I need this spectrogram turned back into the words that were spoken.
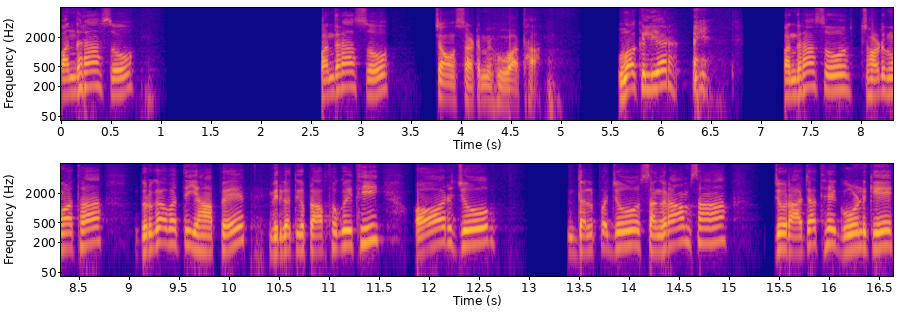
पंद्रह पंद्रह में हुआ था। हुआ क्लियर? पंद्रह में हुआ था। दुर्गावती यहाँ पे वीरगति को प्राप्त हो गई थी और जो दलप जो संग्राम शाह, जो राजा थे गोंड के,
